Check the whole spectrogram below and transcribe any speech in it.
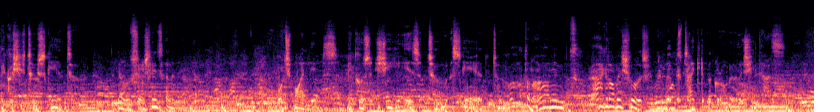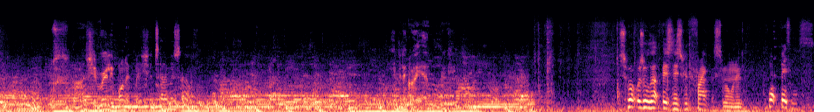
Because she's too scared to. Yeah, well, shouldn't she tell him? Watch my lips, because she is too scared to. Well, I don't know. I mean, how can I be sure that she really wants to? Take it for granted that she does. If she really wanted me, she'd tell him herself. You've been a great help, Ricky. So what was all that business with Frank this morning? What business?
